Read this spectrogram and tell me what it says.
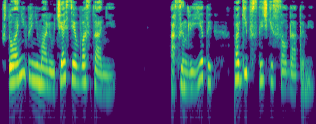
что они принимали участие в восстании. А сын Лиеты погиб в стычке с солдатами.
